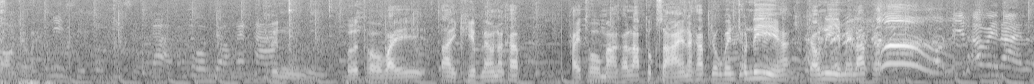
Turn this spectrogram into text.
จองใช่ไหมยี่สิบลูกยี่สิบค่ะต้องโทรจองนะคะขึ้นเบอร์โทรไว้ใต้คลิปแล้วนะครับ ใครโทรมาก็รับทุกสายนะครับ ยกเว้นเจ้าหนี้ฮะเจ้าหนี้ไม่รับครับนี่ทำไม่ได้เลย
